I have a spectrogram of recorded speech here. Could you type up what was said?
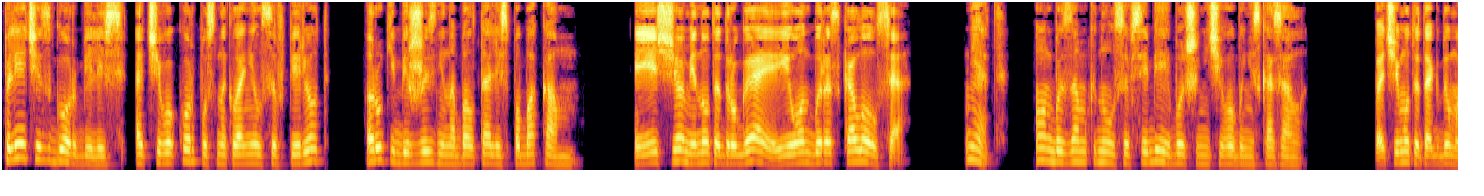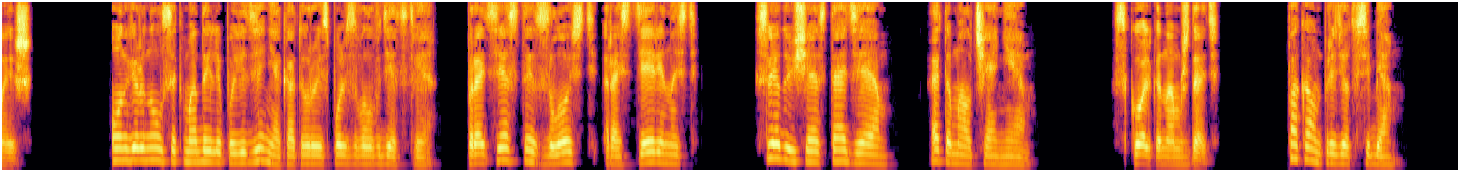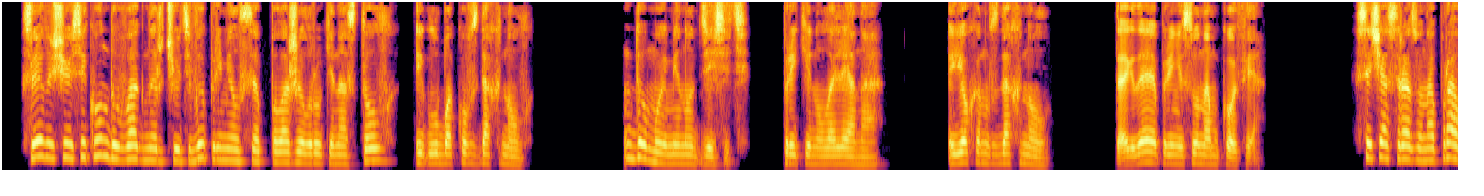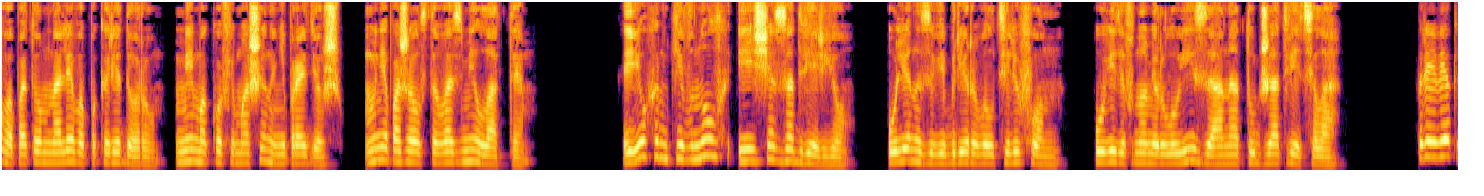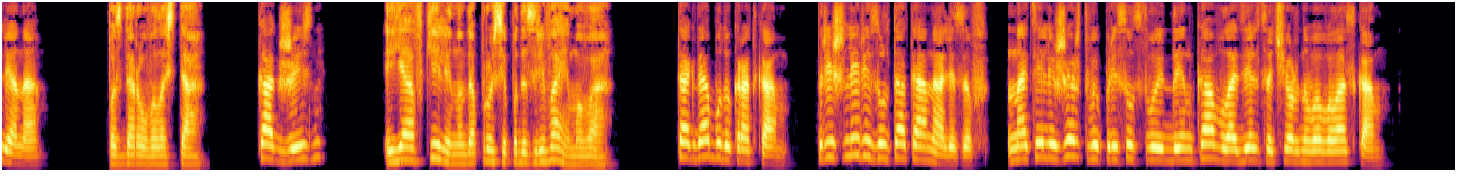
Плечи сгорбились, отчего корпус наклонился вперед, руки безжизненно болтались по бокам. «Еще минута-другая, и он бы раскололся». «Нет, он бы замкнулся в себе и больше ничего бы не сказал». «Почему ты так думаешь?» Он вернулся к модели поведения, которую использовал в детстве. Протесты, злость, растерянность. Следующая стадия — это молчание. Сколько нам ждать? Пока он придет в себя. В следующую секунду Вагнер чуть выпрямился, положил руки на стол и глубоко вздохнул. «Думаю, минут десять», — прикинула Лена. Йохан вздохнул. «Тогда я принесу нам кофе». «Сейчас сразу направо, потом налево по коридору. Мимо кофемашины не пройдешь. Мне, пожалуйста, возьми латте». Йохан кивнул и исчез за дверью. У Лены завибрировал телефон. Увидев номер Луизы, она тут же ответила. «Привет, Лена», — поздоровалась та. «Как жизнь?» «Я в Киле на допросе подозреваемого». «Тогда буду кратка. Пришли результаты анализов. На теле жертвы присутствует ДНК владельца черного волоска».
